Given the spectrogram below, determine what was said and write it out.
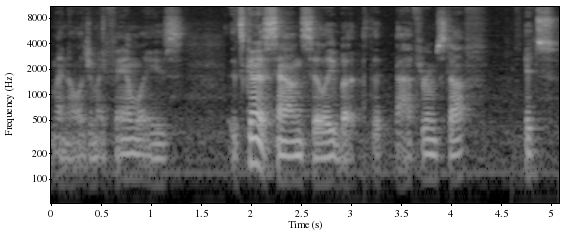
my knowledge of my families, it's gonna sound silly, but the bathroom stuff, it's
